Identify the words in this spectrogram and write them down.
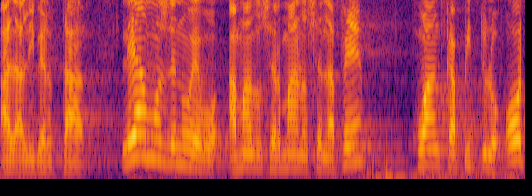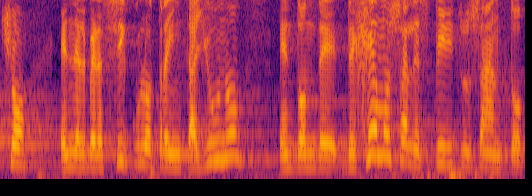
a la libertad. Leamos de nuevo, amados hermanos en la fe, Juan capítulo 8, en el versículo 31, en donde dejemos al Espíritu Santo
